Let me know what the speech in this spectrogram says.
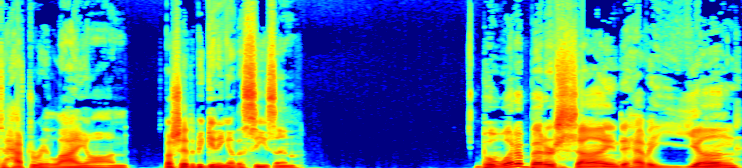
to have to rely on, especially at the beginning of the season. But what a better sign to have a young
